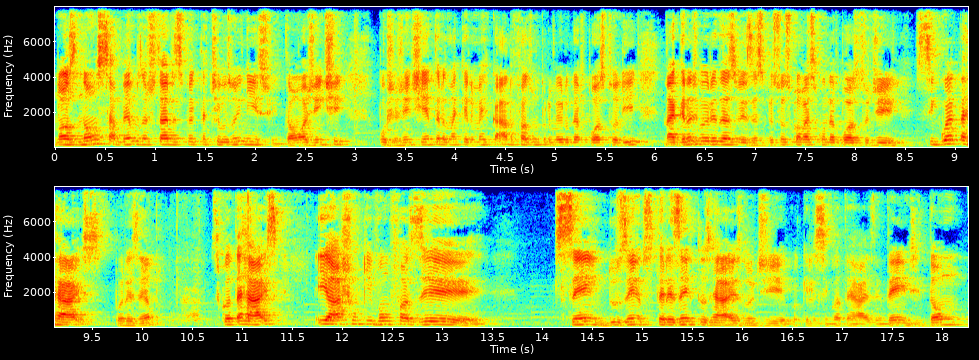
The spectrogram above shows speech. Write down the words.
Nós não sabemos ajustar as expectativas no início. Então a gente, poxa, a gente entra naquele mercado, faz um primeiro depósito ali. Na grande maioria das vezes as pessoas começam com um depósito de 50 reais, por exemplo, 50 reais, e acham que vão fazer 100, 200, 300 reais no dia com aqueles 50 reais, entende? Então,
